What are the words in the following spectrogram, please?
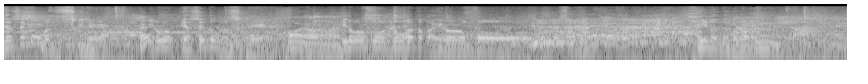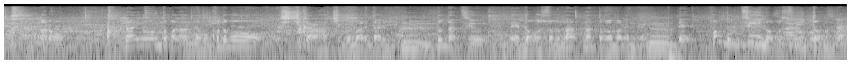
野生動物好きでえ？いろいろ野生動物好きではいはいはい。いろいろこう動画とかいろいろこう見るんだけど、あのライオンとかなんでも子供7から8個生まれたり、どんな強い、ね、動物でもなんなんとか生まれるんだよ、ん。で本当に強い動物っていいと思うんだよ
